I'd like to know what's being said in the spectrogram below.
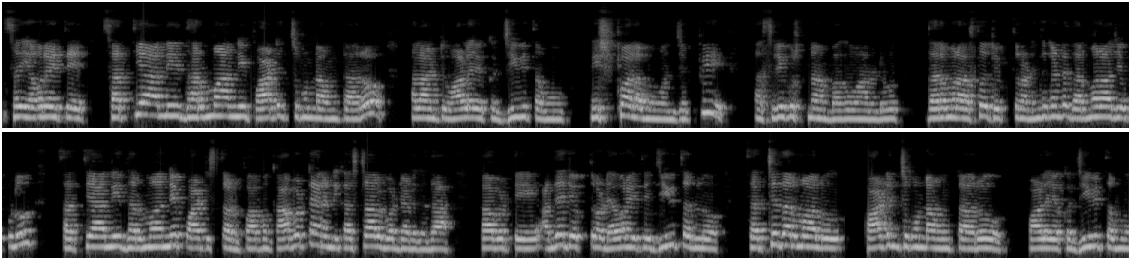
సో ఎవరైతే సత్యాన్ని ధర్మాన్ని పాటించకుండా ఉంటారో అలాంటి వాళ్ళ యొక్క జీవితము నిష్ఫలము అని చెప్పి ఆ శ్రీకృష్ణ భగవానుడు ధర్మరాజుతో చెప్తున్నాడు. ఎందుకంటే ధర్మరాజు ఎప్పుడు సత్యాన్ని ధర్మాన్నే పాటిస్తాడు పాపం. కాబట్టి ఆయన నీ కష్టాలు పడ్డాడు కదా. కాబట్టి అదే చెప్తున్నాడు. ఎవరైతే జీవితంలో సత్య ధర్మాలు పాటించకుండా ఉంటారో వాళ్ళ యొక్క జీవితము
